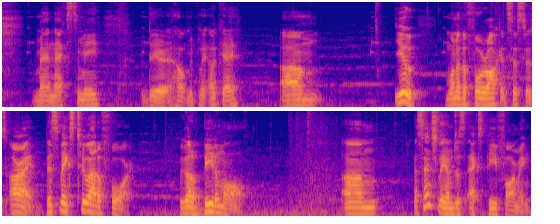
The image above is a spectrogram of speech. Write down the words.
Man next to me, dear, help me please. Okay, um, you, one of the four Rocket Sisters. All right, this makes two out of four. We gotta beat them all. Um, essentially, I'm just XP farming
